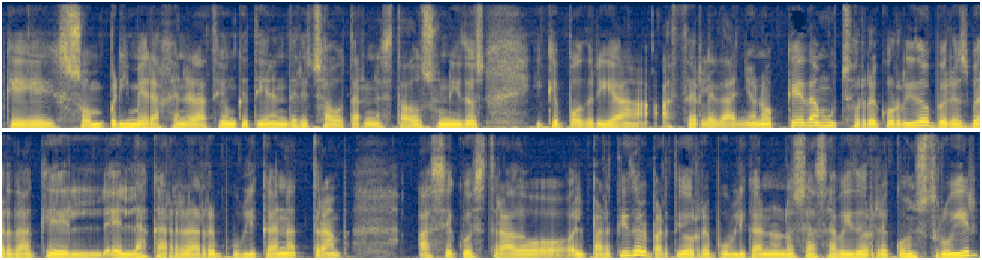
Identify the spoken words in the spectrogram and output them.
que son primera generación, que tienen derecho a votar en Estados Unidos y que podría hacerle daño. ¿no? Queda mucho recorrido, pero es verdad que en la carrera republicana Trump ha secuestrado el partido, el Partido Republicano no se ha sabido reconstruir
